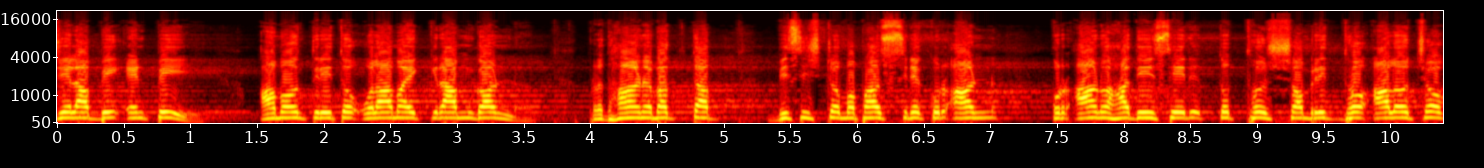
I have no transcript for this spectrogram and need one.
জেলা বিএনপি আমন্ত্রিত ওলামাই ক্রামগণ, প্রধান বক্তা বিশিষ্ট মুফাসসিরে কুরআন কুরআন হাদিসের তথ্য সমৃদ্ধ আলোচক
